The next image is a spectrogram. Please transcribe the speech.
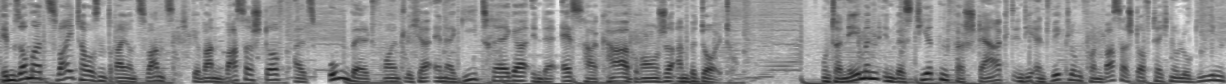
Im Sommer 2023 gewann Wasserstoff als umweltfreundlicher Energieträger in der SHK-Branche an Bedeutung. Unternehmen investierten verstärkt in die Entwicklung von Wasserstofftechnologien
